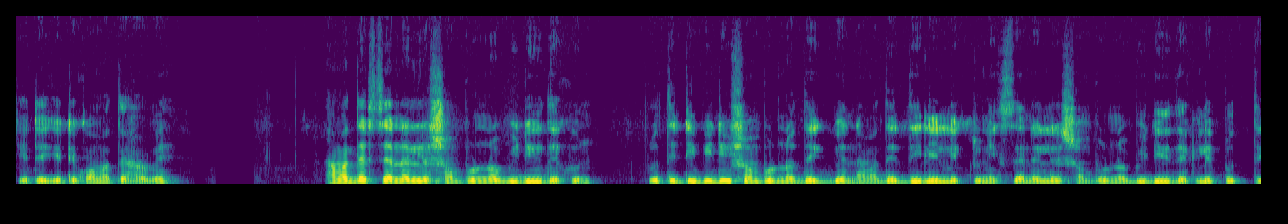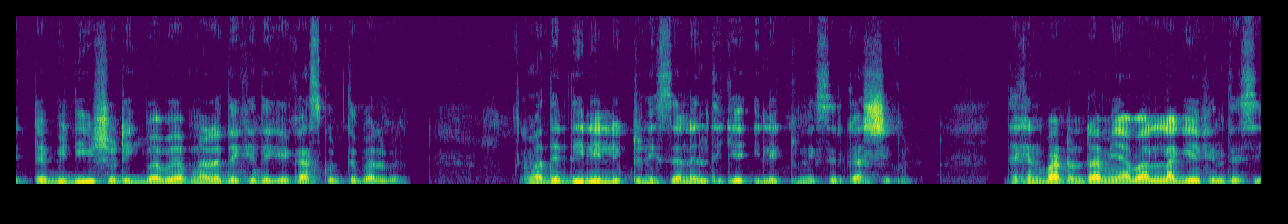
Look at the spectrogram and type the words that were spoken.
কেটে কেটে কমাতে হবে। আমাদের চ্যানেলের সম্পূর্ণ ভিডিও দেখুন। প্রতিটি ভিডিও সম্পূর্ণ দেখবেন। আমাদের দিল ইলেকট্রনিক্স চ্যানেলের সম্পূর্ণ ভিডিও দেখলে প্রত্যেকটা ভিডিও সঠিকভাবে আপনারা দেখে দেখে কাজ করতে পারবেন। আমাদের দিল ইলেকট্রনিক্স চ্যানেল থেকে ইলেকট্রনিক্সের কাজ শিখুন। দেখেন বাটনটা আমি আবার লাগিয়ে ফেলতেছি।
